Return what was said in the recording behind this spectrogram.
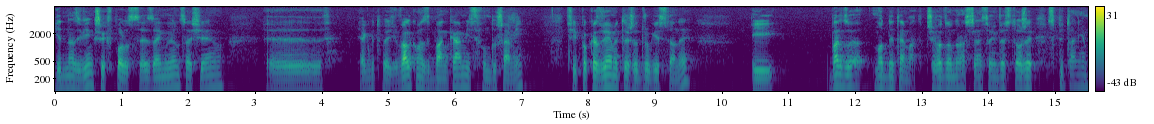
jedna z większych w Polsce, zajmująca się, yy, jakby to powiedzieć, walką z bankami, z funduszami. Czyli pokazujemy też od drugiej strony i bardzo modny temat. Przychodzą do nas często inwestorzy z pytaniem,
